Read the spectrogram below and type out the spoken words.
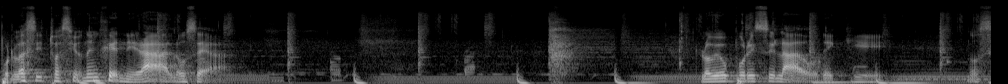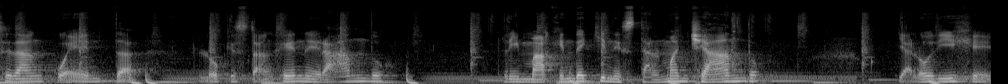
por la situación en general. O sea, lo veo por ese lado de que no se dan cuenta lo que están generando, la imagen de quien están manchando. Ya lo dije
